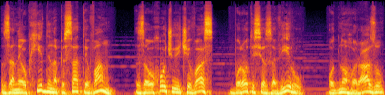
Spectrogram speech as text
за необхідне написати вам, заохочуючи вас боротися за віру одного разу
